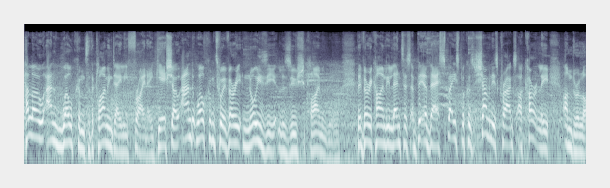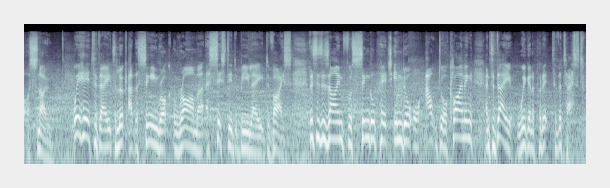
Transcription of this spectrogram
Hello and welcome to the Climbing Daily Friday Gear Show and welcome to a very noisy Les Houches climbing wall. They very kindly lent us a bit of their space because Chamonix crags are currently under a lot of snow. We're here today to look at the Singing Rock Rama assisted belay device. This is designed for single pitch indoor or outdoor climbing and today we're going to put it to the test.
